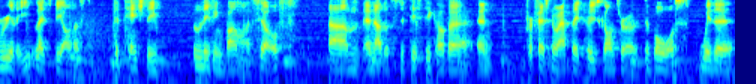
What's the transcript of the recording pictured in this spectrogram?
really, let's be honest, potentially living by myself. Um, another statistic of a, a professional athlete who's gone through a divorce with a,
